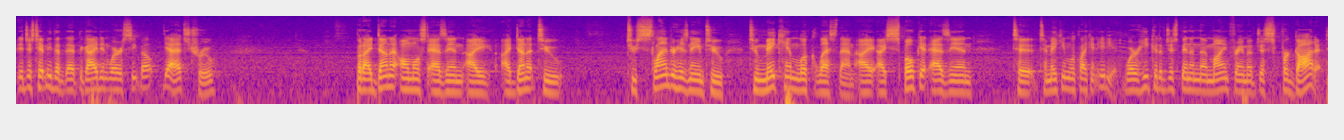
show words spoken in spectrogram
it just hit me that, that the guy didn't wear a seatbelt? Yeah, that's true. But I done it almost as in I I done it to to slander his name to to make him look less than. I, I spoke it as in to, to make him look like an idiot, where he could have just been in the mind frame of just forgot it.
